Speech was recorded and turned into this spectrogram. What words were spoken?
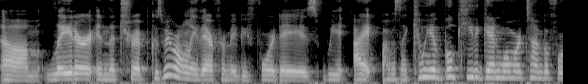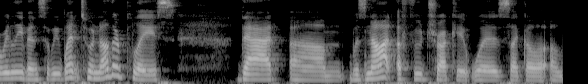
Um, later in the trip, because we were only there for maybe four days, we, I, I was like, can we have bokit again one more time before we leave? And so we went to another place that um, was not a food truck. It was like a, a,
